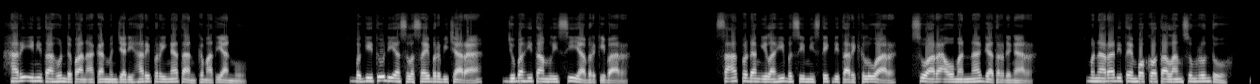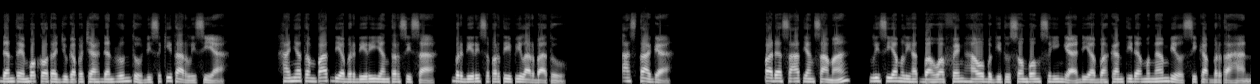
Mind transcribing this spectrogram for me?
hari ini tahun depan akan menjadi hari peringatan kematianmu. Begitu dia selesai berbicara, jubah hitam Lisia berkibar. Saat pedang ilahi besi mistik ditarik keluar, suara auman naga terdengar. Menara di tembok kota langsung runtuh, dan tembok kota juga pecah dan runtuh di sekitar Lisia. Hanya tempat dia berdiri yang tersisa, berdiri seperti pilar batu. Astaga! Pada saat yang sama, Lisia melihat bahwa Feng Hao begitu sombong sehingga dia bahkan tidak mengambil sikap bertahan.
